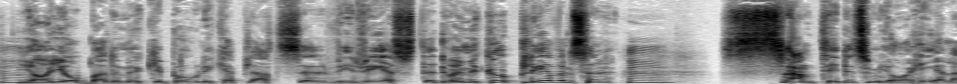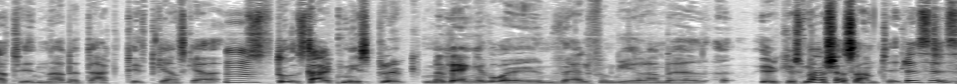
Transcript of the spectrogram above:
Mm. Jag jobbade mycket på olika platser. Vi reste. Det var mycket upplevelser. Mm. Samtidigt som jag hela tiden hade ett aktivt, ganska Mm. st- starkt missbruk. Men länge var jag en välfungerande eh, yrkesmänniska samtidigt. Precis,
